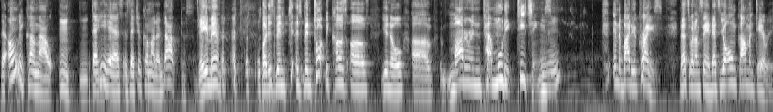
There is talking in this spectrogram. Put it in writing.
The only come out Mm, that he has is that you come out of darkness. Amen. but it's been it's been taught because of you know uh, modern Talmudic teachings in the body of Christ. That's what I'm saying. That's your own commentary.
